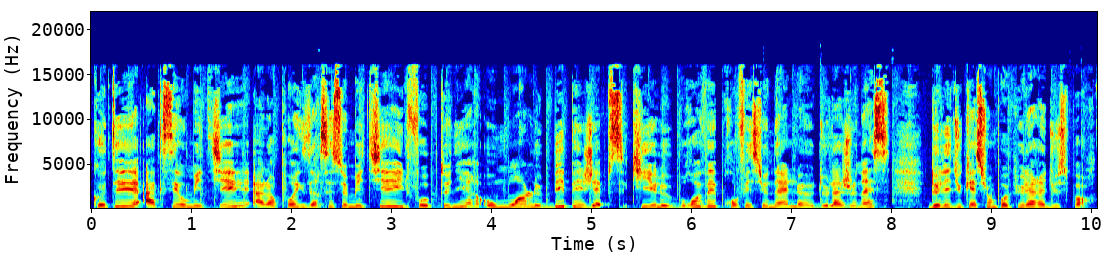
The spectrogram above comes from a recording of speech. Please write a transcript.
Côté accès au métier, alors pour exercer ce métier, il faut obtenir au moins le BPGEPS, qui est le brevet professionnel de la jeunesse, de l'éducation populaire et du sport.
